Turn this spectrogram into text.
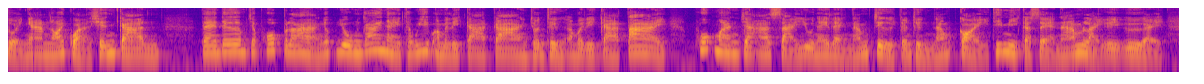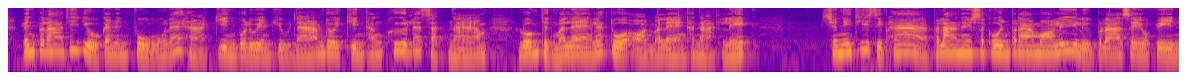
สวยงามน้อยกว่าเช่นกันแต่เดิมจะพบปลาหางนกยุงได้ในทวีปอเมริกากลางจนถึงอเมริกาใต้ พวกมันจะอาศัยอยู่ในแหล่งน้ำจืดจนถึงน้ำกร่อยที่มีกระแสน้ำไหลเอื่อยๆ เป็นปลาที่อยู่กันเป็นฝูงและหากินบริเวณผิวน้ำโดยกินทั้งพืชและสัตว์น้ำรวมถึงแมลงและตัวอ่อนแมลงขนาดเล็ก ชนิดที่ 15 ปลาในสกุลปลามอลลี่หรือปลาเซลฟิน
